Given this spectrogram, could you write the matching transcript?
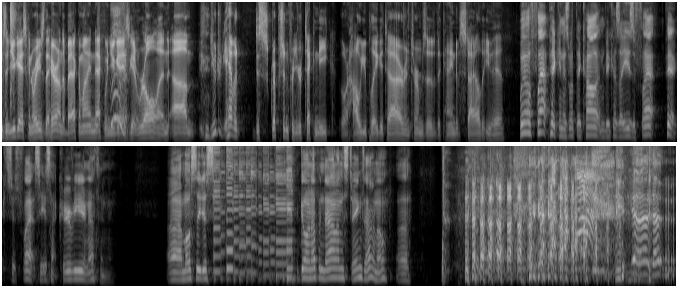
times, and you guys can raise the hair on the back of my neck when you guys get rolling. Um, you have a description for your technique or how you play guitar in terms of the kind of style that you have? Well, flat picking is what they call it, and because I use a flat pick, it's just flat. See, it's not curvy or nothing. Uh, mostly just going up and down on the strings. I don't know. Uh, yeah, that, that,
